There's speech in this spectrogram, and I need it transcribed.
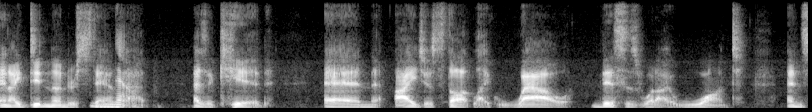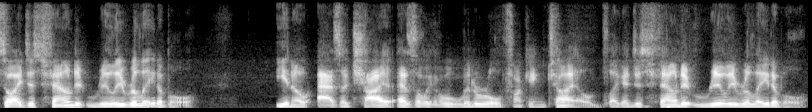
And I didn't understand No. that as a kid. And I just thought like, wow, this is what I want. And so I just found it really relatable you know, as a child, as like a literal fucking child. Like I just found it really relatable.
